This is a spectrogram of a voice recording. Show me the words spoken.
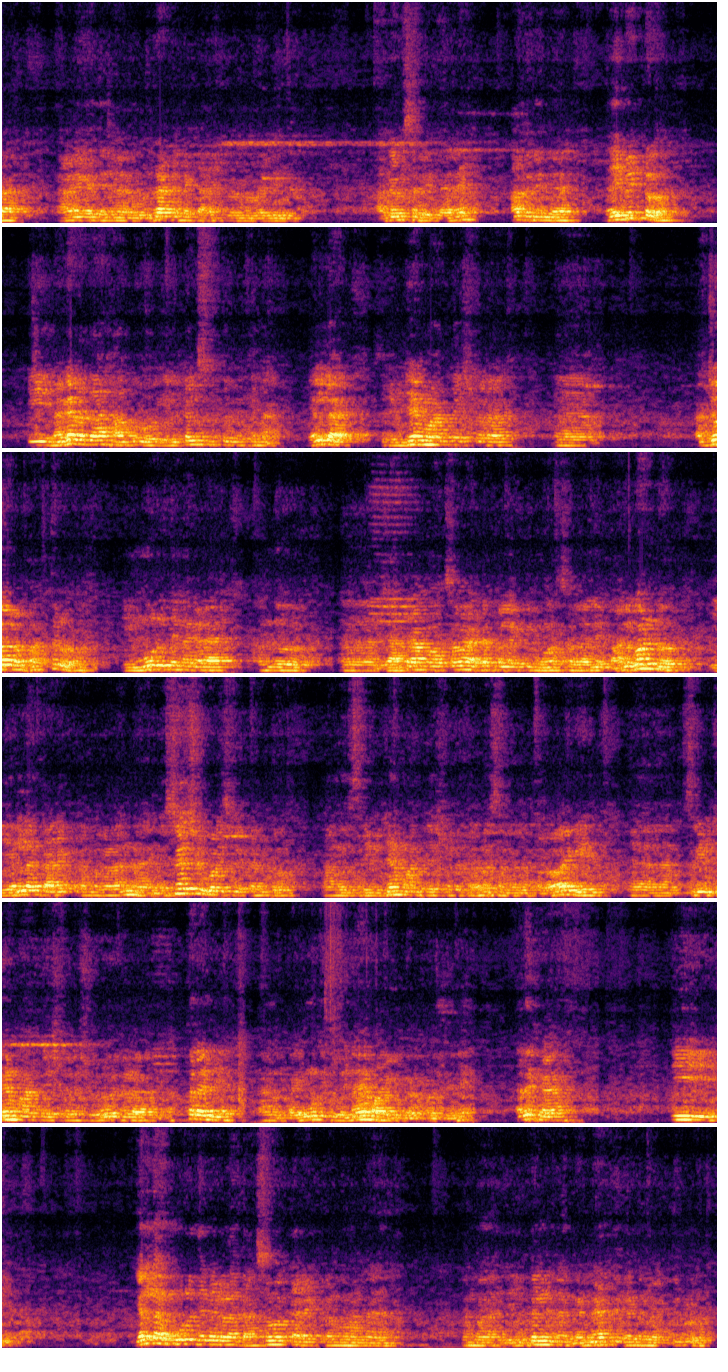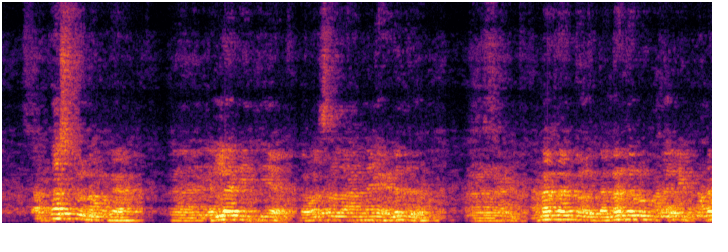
ನಾಳೆಯ ದಿನ ಉದ್ಘಾಟನೆ ಕಾರ್ಯಕ್ರಮದಲ್ಲಿ ಆಗಮಿಸಲಿದ್ದಾರೆ. ಆದ್ದರಿಂದ ದಯವಿಟ್ಟು ಈ ನಗರದ ಹಾಗೂ ಇಲ್ಕಲ್ ಸುತ್ತಮುತ್ತಿನ ಎಲ್ಲ ಶ್ರೀ ವಿಜಯ ಮಹಾಂತೇಶ್ವರ ಅಜ್ಜೋರ ಭಕ್ತರು ಈ ಮೂರು ದಿನಗಳ ಒಂದು ಜಾತ್ರಾ ಮಹೋತ್ಸವ, ಅಡ್ಡಪಲ್ಲಕ್ಕಿ ಮಹೋತ್ಸವದಲ್ಲಿ ಪಾಲ್ಗೊಂಡು ಈ ಎಲ್ಲ ಕಾರ್ಯಕ್ರಮಗಳನ್ನು ಯಶಸ್ವಿಗೊಳಿಸಬೇಕೆಂದು ನಾನು ಶ್ರೀ ವಿಜಯ ಮಹಾಂತೇಶ್ವರ ಧರ್ಮ ಸಂಘದ ಪರವಾಗಿ ಶ್ರೀ ವಿಜಯ ಮಹಾಂತೇಶ್ವರ ಶಿವಗಳ ಹತ್ತರಲ್ಲಿ ನಾನು ಕೈಮುಗಿದು ವಿನಯವಾಗಿ ಕೇಳ್ಕೊಳ್ತೀನಿ ಅದಕ್ಕೆ ಈ ಎಲ್ಲ ಮೂರು ದಿನಗಳ ದಾಸೋಹ ಕಾರ್ಯಕ್ರಮವನ್ನು ನಮ್ಮ ಇಲ್ಕಲ್ಲಿನ ಗಣ್ಯಾತಿ ಗಣ್ಯ ವ್ಯಕ್ತಿಗಳು ಸಾಕಷ್ಟು ನಮ್ಗೆ ಎಲ್ಲ ರೀತಿಯ ದವಸಲನ್ನ ಹಿಡಿದು ಹಣದ ಧನದ ರೂಪದಲ್ಲಿ ಕೂಡ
